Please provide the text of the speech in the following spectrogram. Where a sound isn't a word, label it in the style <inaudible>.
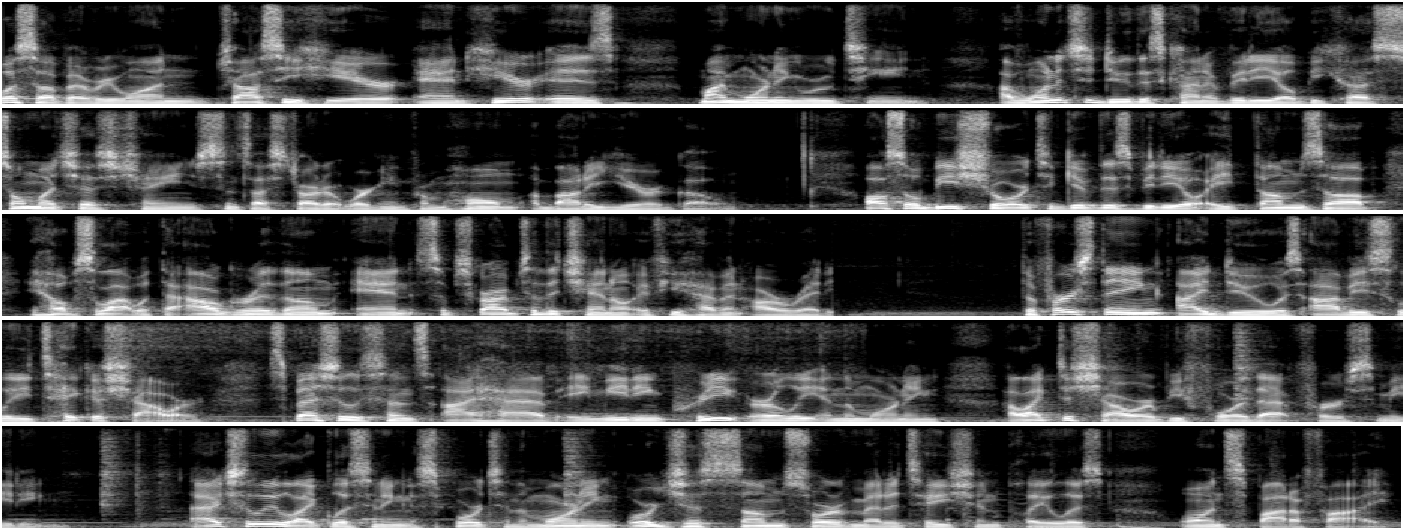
What's up everyone, Jossie here, and here is my morning routine. I've wanted to do this kind of video because so much has changed since I started working from home about a year ago. Also be sure to give this video a thumbs up, it helps a lot with the algorithm, and subscribe to the channel if you haven't already. The first thing I do is obviously take a shower, especially since I have a meeting pretty early in the morning. I like to shower before that first meeting. I actually like listening to sports in the morning or just some sort of meditation playlist on Spotify.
